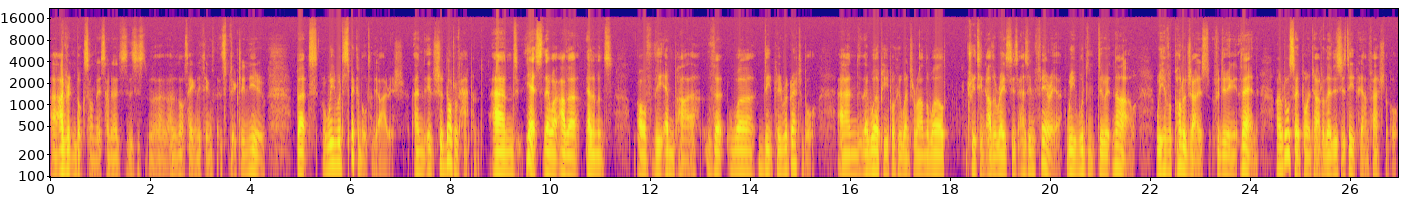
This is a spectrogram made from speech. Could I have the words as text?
Uh, I've written books on this. I mean, uh, I'm not saying anything that's particularly new, but we were despicable to the Irish, and it should not have happened. And yes, there were other elements of the empire that were deeply regrettable. And there were people who went around the world treating other races as inferior. We wouldn't do it now. We have apologized for doing it then. I would also point out, although this is deeply unfashionable,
